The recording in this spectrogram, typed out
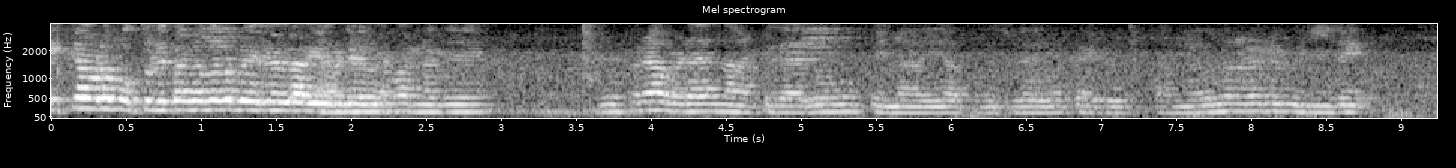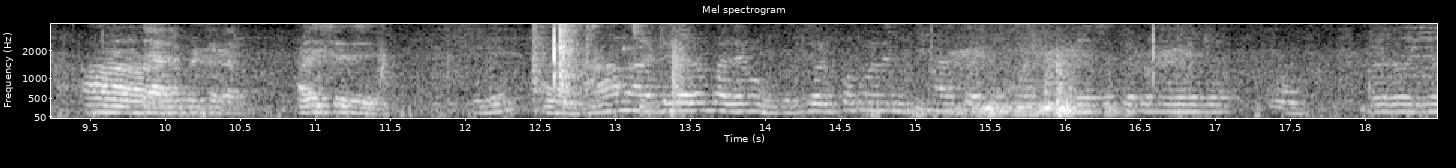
ഇക്ക അവിടെ മുത്തുള്ളി തങ്ങളുടെ പേരിലുള്ള അറിയപ്പെട്ടിരുന്നു പറഞ്ഞത് മൂപ്പര് അവിടെ നാട്ടുകാരും പിന്നെ ഈ അപ്പുറത്തുകാരും ഒക്കെ ആയിട്ട് തങ്ങളെന്നുള്ളൊരു വീട് ധ്യാനപ്പെട്ടതാണ് അത് ശരി. ആ. നാട്ടുകാരും പല മൂപ്പര് ചെറുപ്പം മുതൽ വിദേശത്തൊക്കെ പോയത് വലിയ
